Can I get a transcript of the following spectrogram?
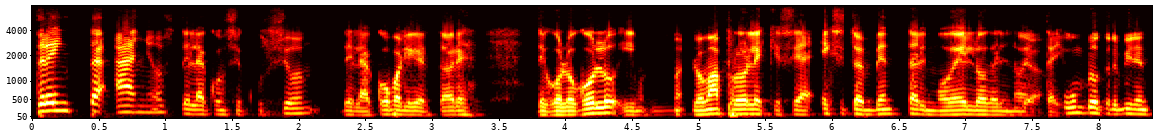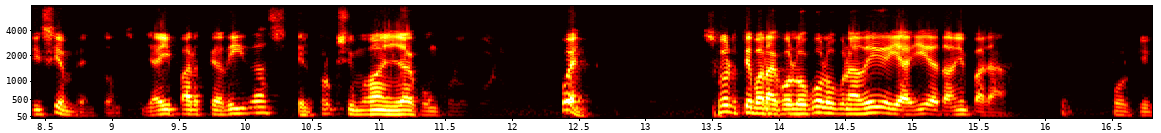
30 años de la consecución de la Copa Libertadores de Colo Colo y lo más probable es que sea éxito en venta el modelo del Ya, 91. Umbro termina en diciembre entonces. Y ahí parte Adidas el próximo año ya con Colo Colo. Bueno, suerte para Colo Colo con Adidas y Adidas también para... Porque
